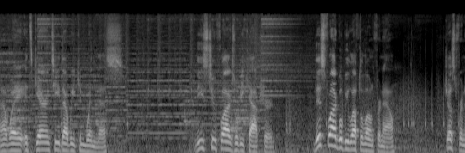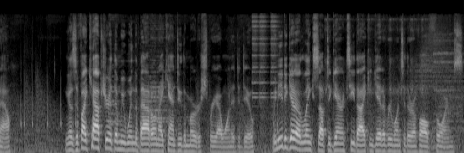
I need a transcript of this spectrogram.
That way, it's guaranteed that we can win this. These two flags will be captured. This flag will be left alone for now. Just for now. Because if I capture it, then we win the battle and I can't do the murder spree I wanted to do. We need to get our links up to guarantee that I can get everyone to their evolved forms.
